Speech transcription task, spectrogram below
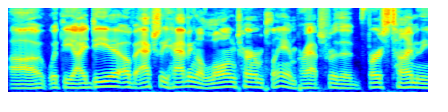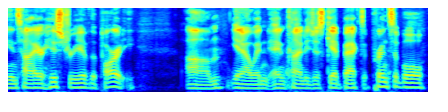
Uh, with the idea of actually having a long-term plan, perhaps for the first time in the entire history of the party, um, you know, and, and kind of just get back to principle,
